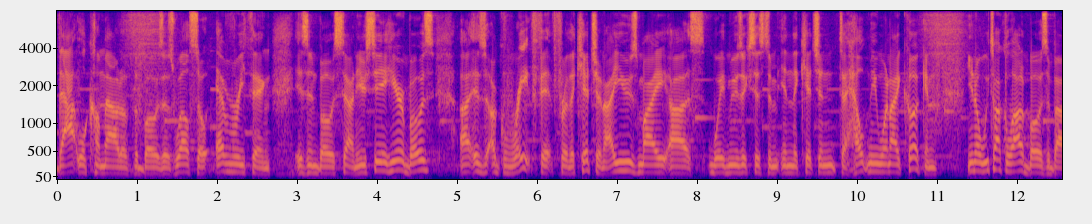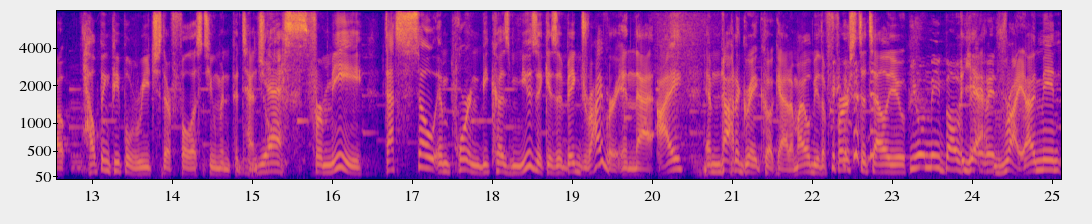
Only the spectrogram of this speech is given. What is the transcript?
That will come out of the Bose as well. So everything is in Bose sound. You see here, Bose uh, is a great fit for the kitchen. I use my uh, Wave music system in the kitchen to help me when I cook. And you know, we talk a lot of Bose about helping people reach their fullest human potential. Yes. For me, that's so important because music is a big driver in that. I am not a great cook, Adam. I will be the first to tell you. You and me both, Yeah, David. right. I mean,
